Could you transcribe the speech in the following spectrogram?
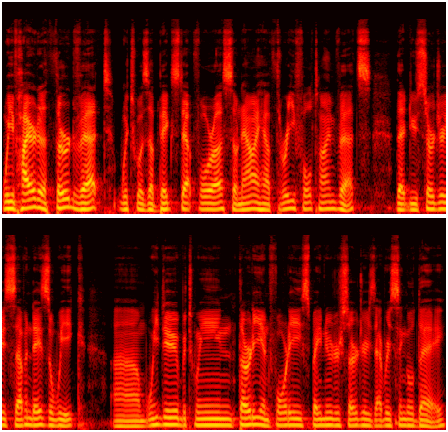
we've hired a third vet, which was a big step for us. So now I have 3 full-time vets that do surgeries 7 days a week. Um, we do between 30 and 40 spay neuter surgeries every single day.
